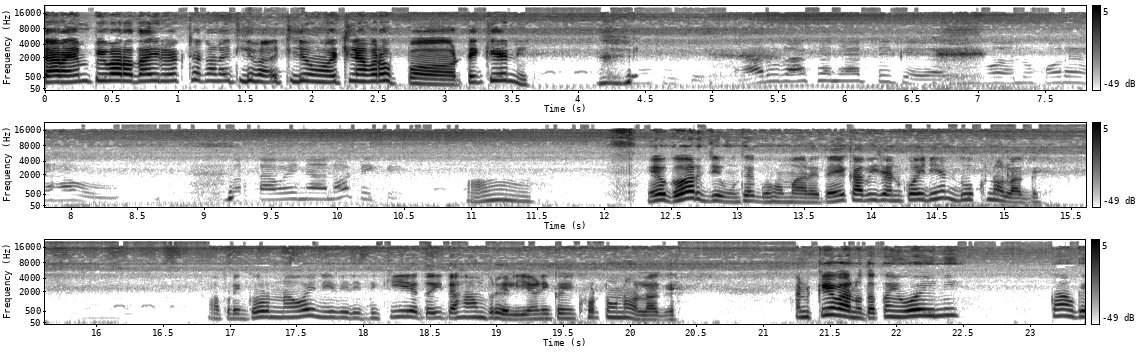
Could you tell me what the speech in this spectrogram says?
તારા એમપી વાળો દાયરો એક ઠેકાણ એટલી એટલી એટલા વરો ટેકે નહીં. એ ઘર જેવું થઈ ગયું અમારે તો એકાબીજાને કોઈ નહીં દુઃખ ન લાગે. આપણે ઘર ના હોય ને એવી રીતે કીએ તો એ તો સાંભળેલી એની કંઈ ખોટું ન લાગે. અને કહેવાનું તો કંઈ હોય નહીં. કારણ કે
